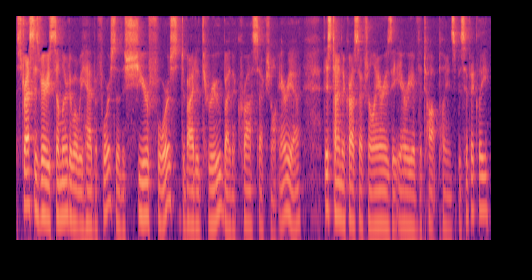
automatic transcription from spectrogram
stress is very similar to what we had before, so the shear force divided through by the cross-sectional area. This time the cross-sectional area is the area of the top plane specifically,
